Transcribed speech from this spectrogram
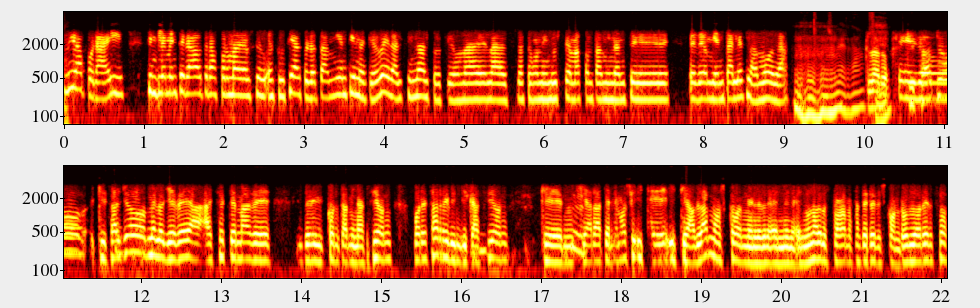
No iba por ahí, simplemente era otra forma de ensu- ensuciar, pero también tiene que ver al final porque una de las la segunda industria más contaminante medioambiental es la moda. Es verdad. Claro, Pero- quizás yo, quizás yo me lo llevé a, a ese tema de, de contaminación por esa reivindicación que, que ahora tenemos y que, y que hablamos con el- en, en uno de los programas anteriores con Ruth Lorenzo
